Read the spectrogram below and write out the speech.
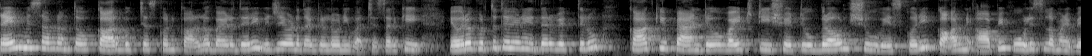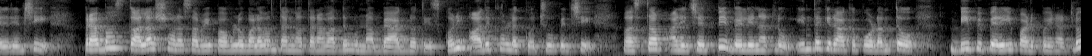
ట్రైన్ మిస్ అవ్వడంతో కార్ బుక్ చేసుకొని కారులో బయలుదేరి విజయవాడ దగ్గరలోని వచ్చేసరికి ఎవరో గుర్తు తెలియని ఇద్దరు వ్యక్తులు khaki pant white T shirt brown shoe వేసుకొని కారుని ఆపి పోలీసులమని బెదిరించి ప్రభాస్ కళాశాల సమీపంలో బలవంతంగా తన వద్ద ఉన్న బ్యాగ్లో తీసుకొని అధికారులకు చూపించి వస్తాం అని చెప్పి వెళ్ళినట్లు ఇంతకి రాకపోవడంతో బీపీ పెరిగి పడిపోయినట్లు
